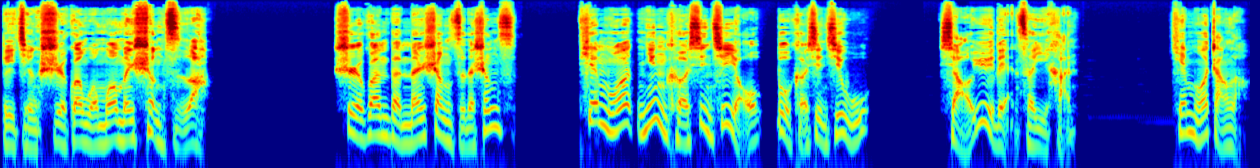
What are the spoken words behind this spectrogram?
毕竟事关我魔门圣子啊。事关本门圣子的生死，天魔宁可信其有，不可信其无。小玉脸色一寒：“天魔长老，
